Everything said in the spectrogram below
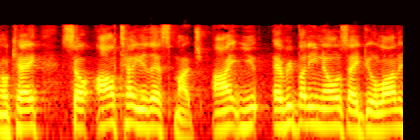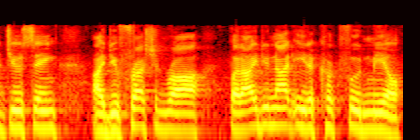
Okay, so I'll tell you this much. I, you, everybody knows I do a lot of juicing. I do fresh and raw, but I do not eat a cooked food meal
